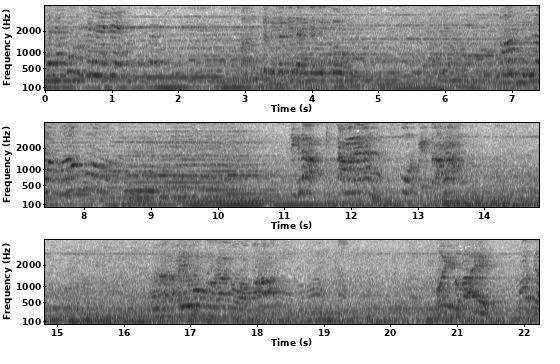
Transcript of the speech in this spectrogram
Wala akong kasalanan. Bakit ka pinagkita ganito? Kaso lang. Kayong magagawa pa. Hoy, babae! Huwag ka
